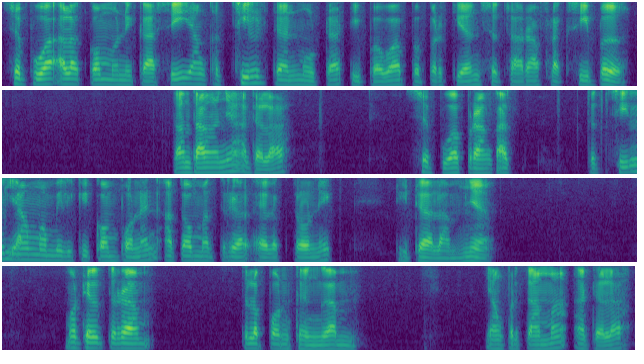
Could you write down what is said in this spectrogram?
sebuah alat komunikasi yang kecil dan mudah dibawa bepergian secara fleksibel. Tantangannya adalah sebuah perangkat kecil yang memiliki komponen atau material elektronik di dalamnya. Model telepon genggam yang pertama adalah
